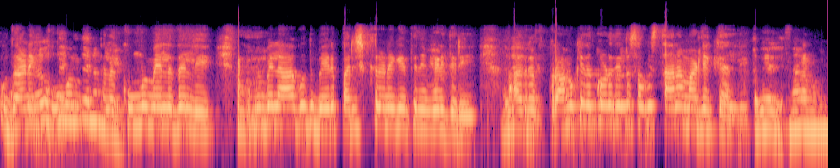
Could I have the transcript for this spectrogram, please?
ಉದಾಹರಣೆಗೆ ಕುಂಭ ಮೇಲದಲ್ಲಿ ನಮ್ಗೆ. ಅಲ್ಲ ಕುಂಭಮೇಳದಲ್ಲಿ ಕುಂಭಮೇಳ ಆಗೋದು ಬೇರೆ ಪರಿಷ್ಕರಣೆಗೆ ಅಂತ ನೀವು ಹೇಳಿದಿರಿ ಆದ್ರೆ ಪ್ರಾಮುಖ್ಯತೆ ಕೊಡೋದಿಲ್ಲ ಸ್ವಲ್ಪ ಸ್ನಾನ ಮಾಡ್ಲಿಕ್ಕೆ ಅಲ್ಲಿ. ಅದೇ ಸ್ನಾನ ಮಾಡೋದು.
